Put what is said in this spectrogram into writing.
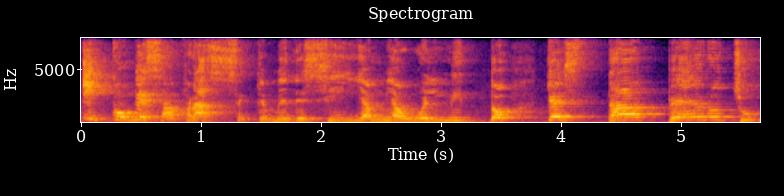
Y con esa frase que me decía mi abuelito, que está pero chuladita,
